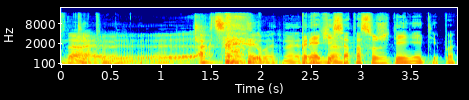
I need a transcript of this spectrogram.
Да, типа, э, акцент делает на это. Прячась да. от осуждения, типа.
